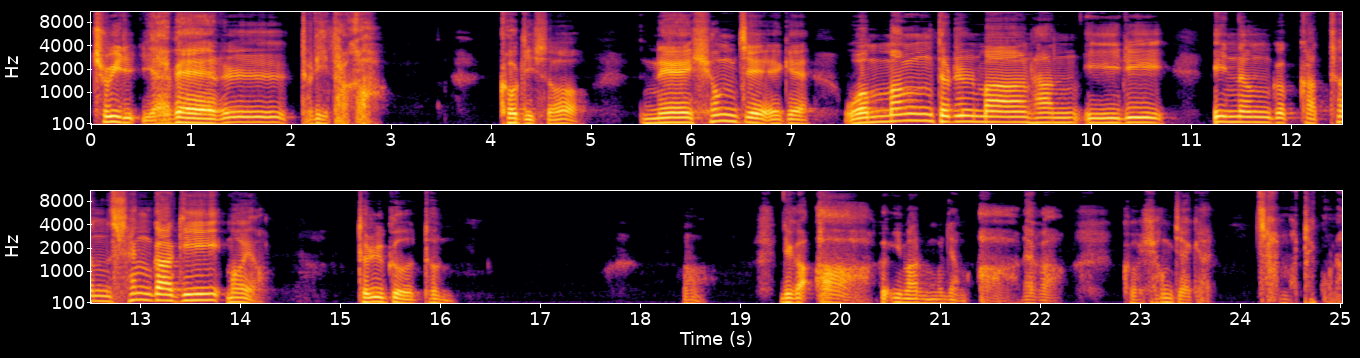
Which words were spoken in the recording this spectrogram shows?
주일 예배를 드리다가 거기서 내 형제에게 원망 들을 만한 일이 있는 것 같은 생각이 뭐요? 들거든. 어. 네가 아, 그 이 말은 뭐냐면 아, 내가 그 형제에게 잘못했구나.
